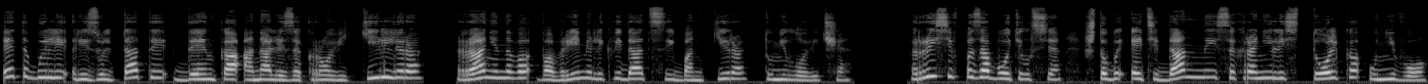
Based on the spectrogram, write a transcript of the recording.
Это были результаты ДНК-анализа крови киллера, раненого во время ликвидации банкира Тумиловича. Рысев позаботился, чтобы эти данные сохранились только у него.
